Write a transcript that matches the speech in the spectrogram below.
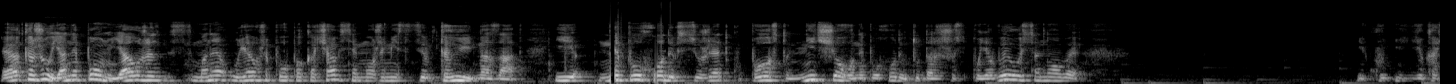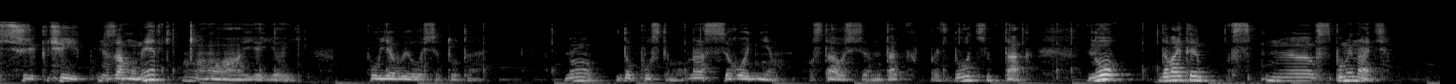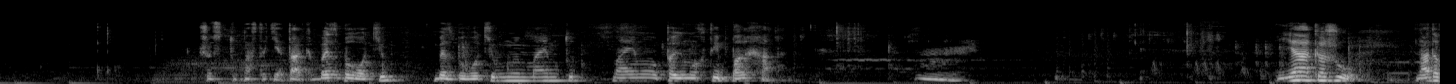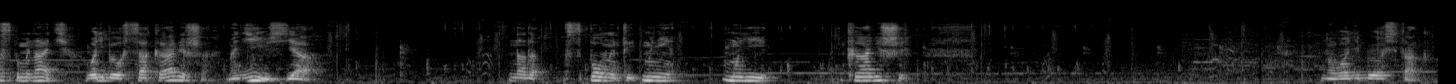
Я кажу, я не помню, я вже мене я вже прокачався, може місяців три назад. І не проходив сюжетку, просто нічого не проходив, тут навіть щось появилося нове. Якась ще, за монетки. Ой-ой-ой. Появилося тут. Ну, допустимо. У нас сьогодні осталося не так без блоків. Так. Ну, давайте вспоминати. Щось тут у нас таке. Так, без блоків. Без блоків ми маємо тут маємо перемогти Бархат. Я кажу, надо вспоминать. Вроде бы вся клавиша. Надеюсь, я... Надо вспомнить мне мои клавиши. Ну, вроде бы ось так.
